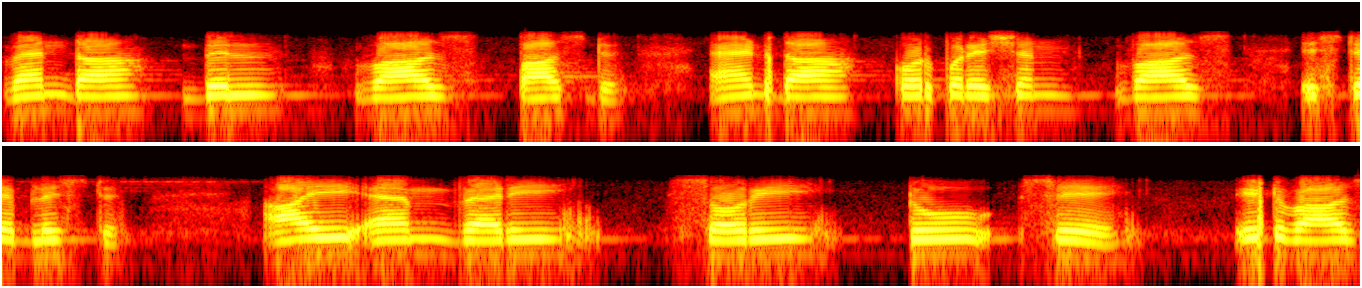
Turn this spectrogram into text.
When the bill was passed and the corporation was established, I am very sorry to say it was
